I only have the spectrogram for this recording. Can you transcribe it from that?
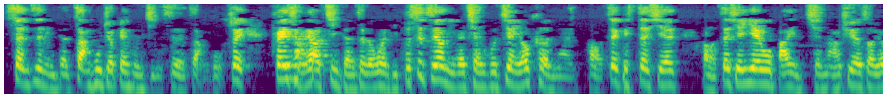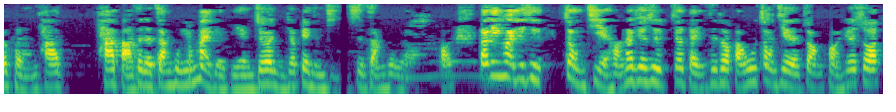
甚至你的账户就变成警示的账户。所以非常要记得这个问题，不是只有你的钱不见，有可能哦，这个这些哦这些业务把你钱拿去的时候，有可能他。他把这个账户又卖给别人，最后你就变成警示账户了。好，那另外就是中介哈，那就是就等于是说房屋中介的状况，就是说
